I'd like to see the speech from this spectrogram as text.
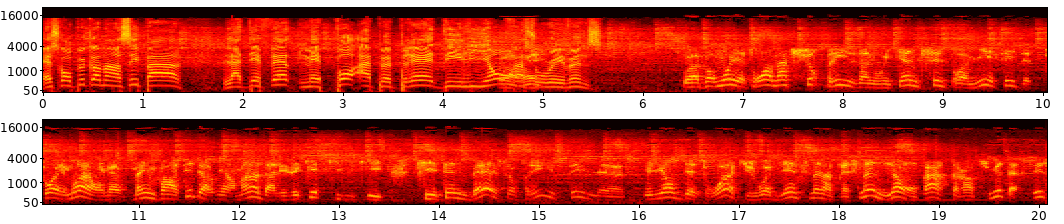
Est-ce qu'on peut commencer par la défaite, mais pas à peu près des Lions Ah, face ouais. aux Ravens? Ouais, pour moi, il y a trois matchs surprises dans le week-end. C'est le premier. tu sais, de- Toi et moi, on a même vanté dernièrement dans les équipes qui, qui, qui étaient une belle surprise. tu sais, le- Les Lions de Détroit qui jouaient bien semaine après semaine. Là, on perd 38 à 6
